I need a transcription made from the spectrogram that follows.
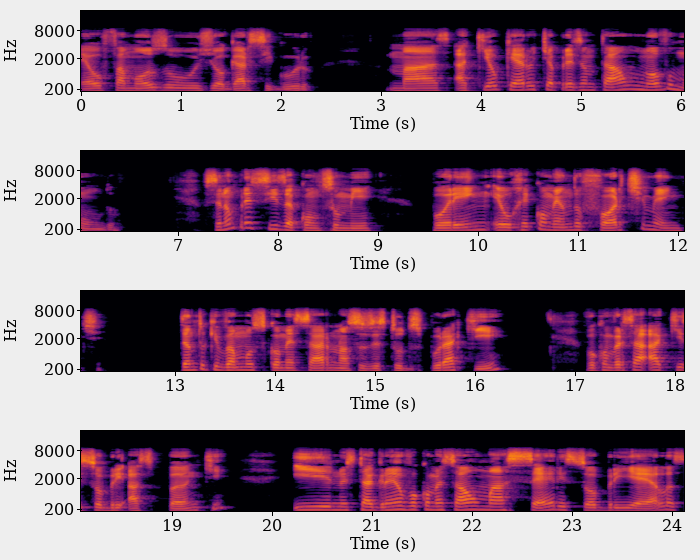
É o famoso jogar seguro. Mas aqui eu quero te apresentar um novo mundo. Você não precisa consumir, porém eu recomendo fortemente. Tanto que vamos começar nossos estudos por aqui. Vou conversar aqui sobre as punk e no Instagram eu vou começar uma série sobre elas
